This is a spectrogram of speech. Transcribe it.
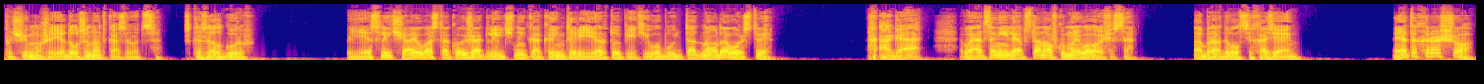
«Почему же я должен отказываться?» — сказал Гуров. «Если чай у вас такой же отличный, как и интерьер, то пить его будет одно удовольствие». «Ага, вы оценили обстановку моего офиса», — обрадовался хозяин. «Это хорошо,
